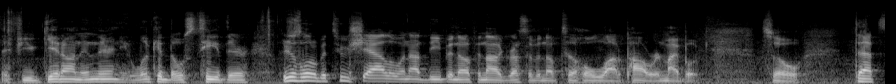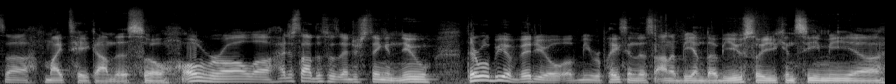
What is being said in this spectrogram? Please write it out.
if you get on in there and you look at those teeth, they're, they're just a little bit too shallow and not deep enough and not aggressive enough to hold a lot of power in my book. So that's uh, my take on this. So overall, uh, I just thought this was interesting and new. There will be a video of me replacing this on a BMW so you can see me uh,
